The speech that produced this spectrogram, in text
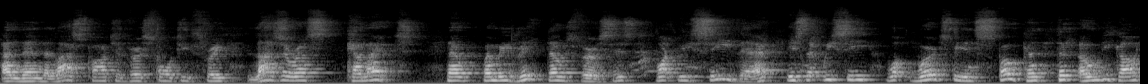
And then the last part of verse 43 Lazarus, come out. Now, when we read those verses, what we see there is that we see what words being spoken that only God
